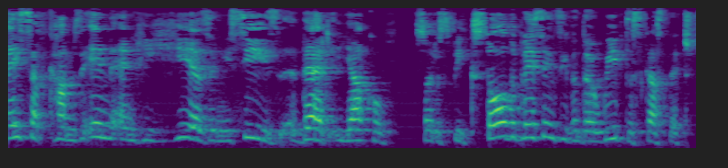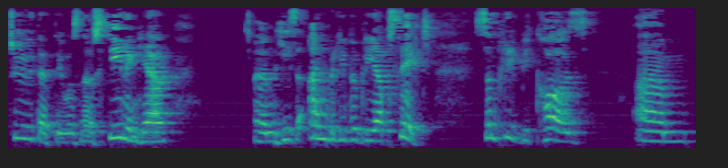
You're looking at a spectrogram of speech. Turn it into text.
Esau comes in and he hears and he sees that Yaakov, so to speak, stole the blessings, even though we've discussed that too, that there was no stealing here, um, he's unbelievably upset simply because um,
